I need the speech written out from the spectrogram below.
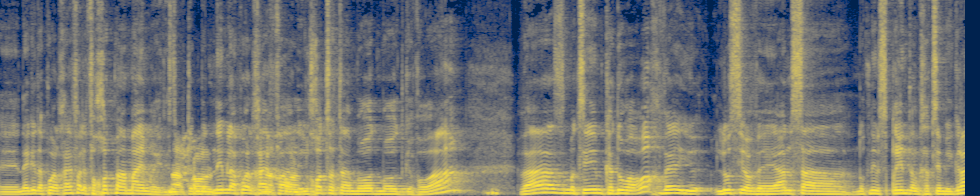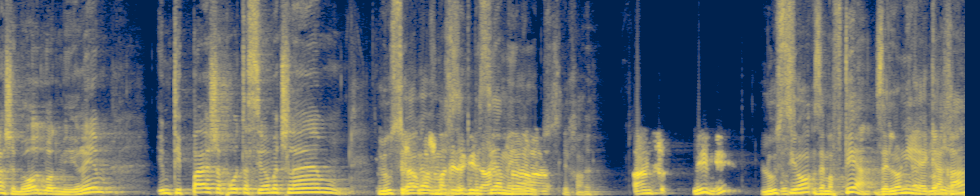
אה, נגד הפועל חיפה, לפחות פעמיים ראיתי, זאת אומרת, הם נכון. נותנים להפועל חיפה נכון. ללחוץ אותה מאוד מאוד גבוה, ואז מוציאים כדור ארוך, ולוסיו ואנסה נותנים ספרינט על חצי מגרש, הם מאוד מאוד מהירים. אם טיפה ישפרו את הסיומת שלהם, לוסיו לא, אגב שבאתי מחזיק בשיא המהירות, סליחה. אנס- מי, מי? לוסיו, זה מפתיע, זה לא נראה כן, לא ככה.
